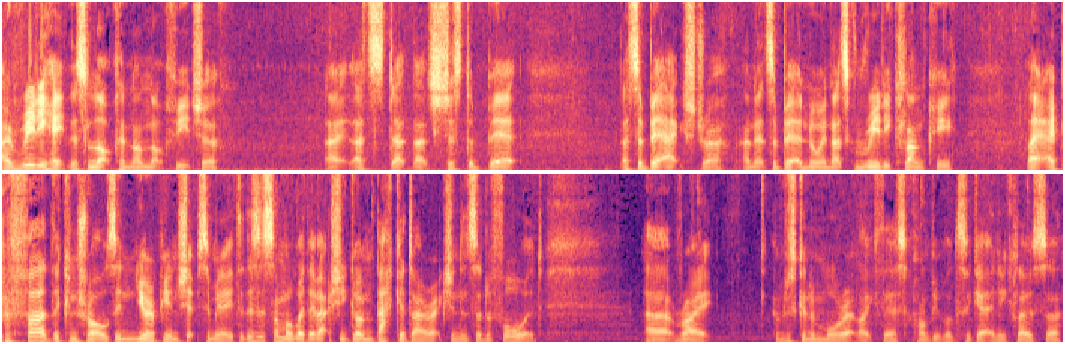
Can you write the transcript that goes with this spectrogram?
I really hate this lock and unlock feature. That's that, that's just a bit that's a bit extra and it's a bit annoying. That's really clunky. Like I prefer the controls in European Ship Simulator. This is somewhere where they've actually gone back a direction instead of forward. Uh, right, I'm just gonna moor it like this. I can't be able to get any closer.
